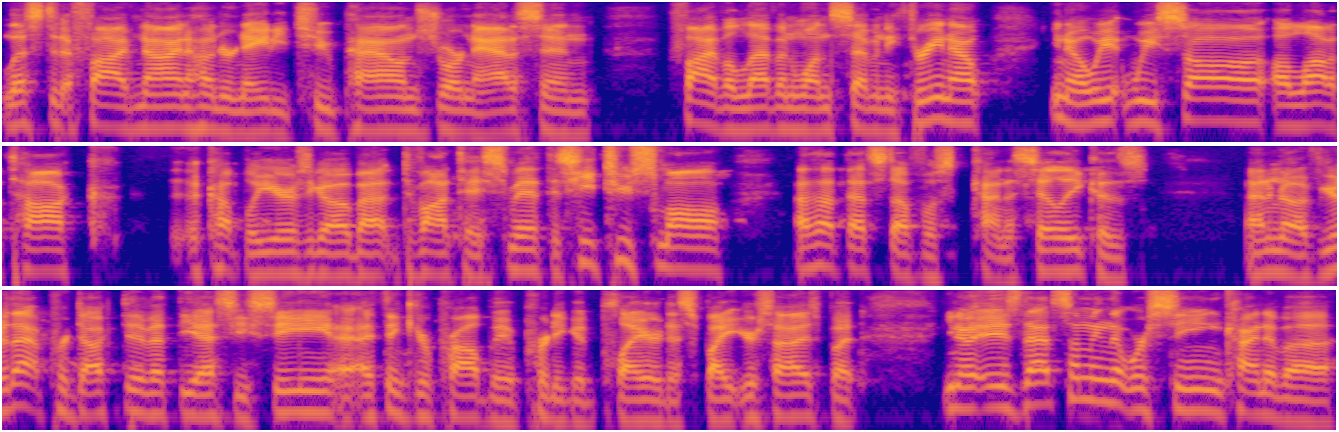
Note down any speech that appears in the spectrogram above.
listed at 5'9", 182 pounds. Jordan Addison, 5'11", 173. Now, you know, we we saw a lot of talk a couple years ago about DeVonta Smith. Is he too small? I thought that stuff was kind of silly because I don't know if you're that productive at the SEC. I think you're probably a pretty good player despite your size. But you know, is that something that we're seeing kind of a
